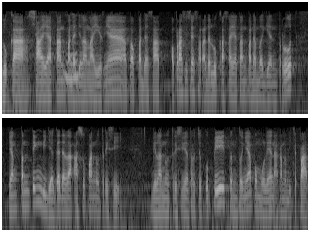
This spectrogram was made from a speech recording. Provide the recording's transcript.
luka sayatan hmm. pada jalan lahirnya atau pada saat operasi sesar ada luka sayatan pada bagian perut, yang penting dijaga adalah asupan nutrisi. Bila nutrisinya tercukupi, tentunya pemulihan akan lebih cepat.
